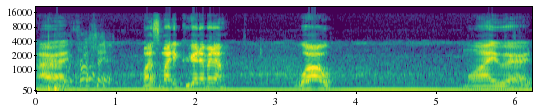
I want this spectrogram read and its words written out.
Alright. Want somebody create them now? Wow. My word.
